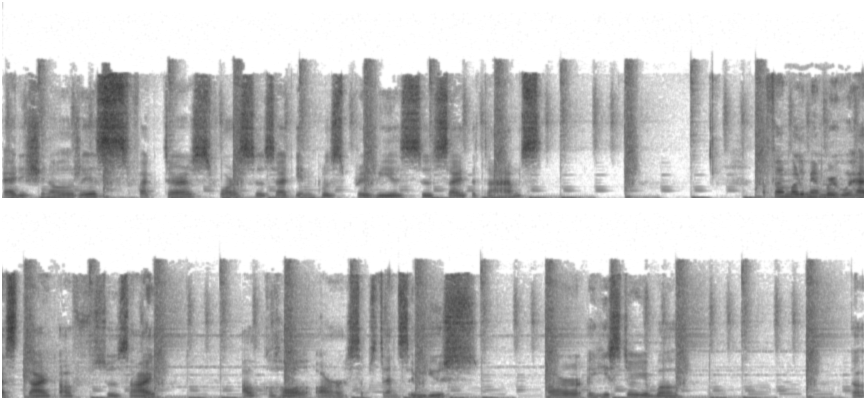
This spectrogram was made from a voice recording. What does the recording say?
Additional risk factors for suicide includes previous suicide attempts, a family member who has died of suicide, alcohol or substance abuse or a history about uh,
